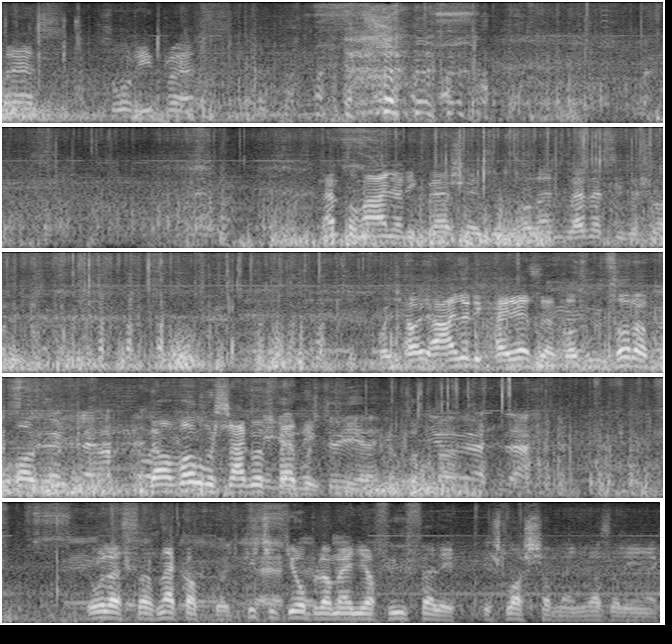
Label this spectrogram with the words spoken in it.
Press, sorry, press. Nem tudom hányadik versenyző, ha le- lenne szíves arra. Vagy ha hányadik helyezett, az úgy szarapú, az de a valóságot fedi. most üljél nyugodtan. Jó lesz az, ne kapkodj. Kicsit jobbra menj a fű felé, és lassan menj, az a lényeg.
